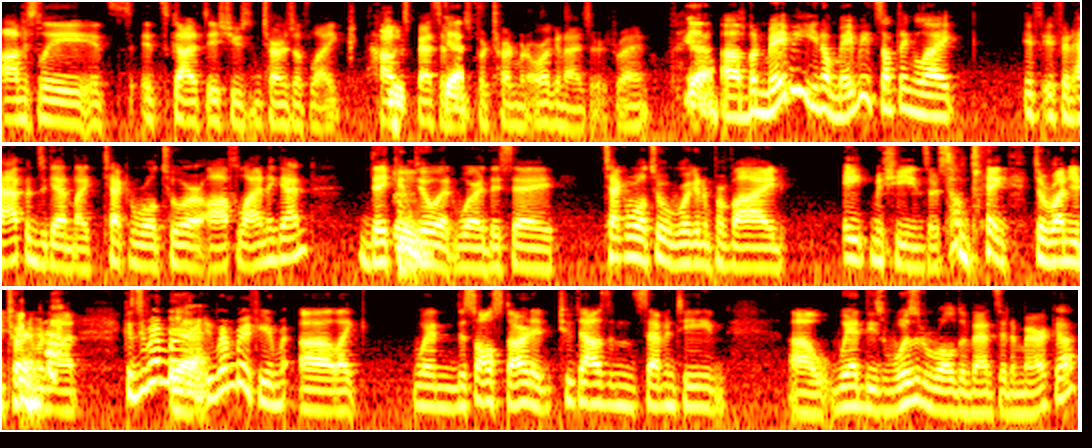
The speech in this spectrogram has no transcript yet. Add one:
obviously, it's it's got its issues in terms of like how expensive yeah. it is for tournament organizers, right? Yeah. Uh, but maybe you know maybe it's something like if if it happens again, like Tekken World Tour offline again, they can mm. do it where they say Tekken World Tour, we're going to provide eight machines or something to run your tournament on. Because remember, yeah. remember if you uh, like when this all started, 2017, uh, we had these Wizard World events in America,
